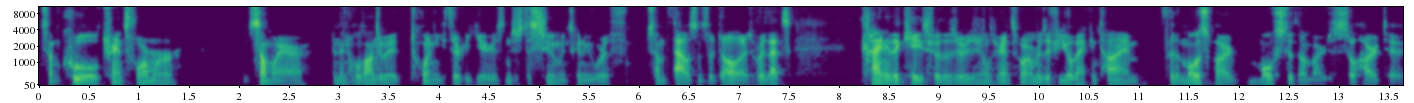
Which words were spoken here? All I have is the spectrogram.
some cool transformer somewhere and then hold on to it 20 30 years and just assume it's going to be worth some thousands of dollars where that's kind of the case for those original transformers. If you go back in time for the most part most of them are just so hard to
